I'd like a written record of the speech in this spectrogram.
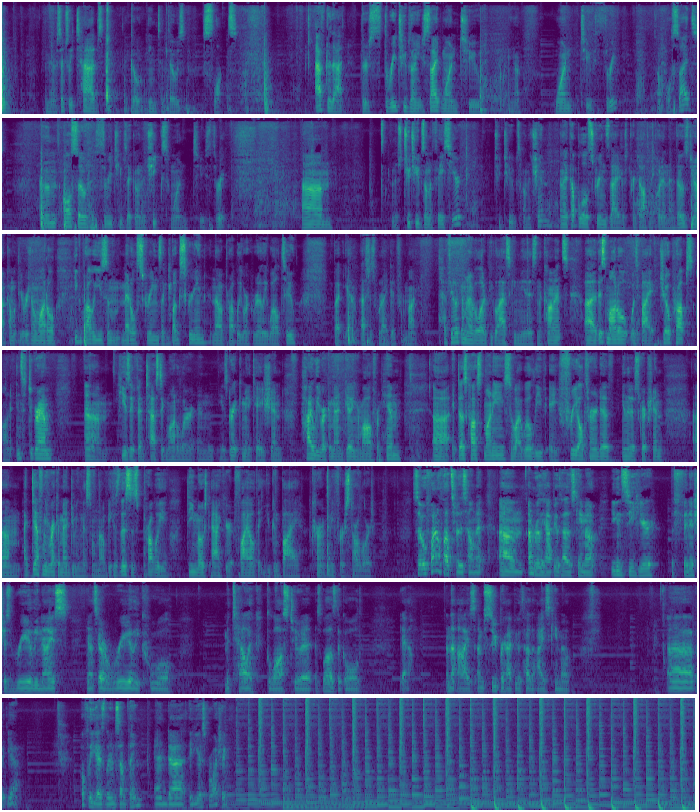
And they're essentially tabs that go into those slots. After that, there's three tubes on each side. One, two, wait, hang on. One, two, three on both sides. And then also three tubes that go in the cheeks. One, two, three. Um, and there's two tubes on the face here, two tubes on the chin, and a couple little screens that I just printed off and put in there. Those do not come with the original model. You could probably use some metal screens like bug screen, and that would probably work really well too. But yeah, that's just what I did for mine. I feel like I'm gonna have a lot of people asking me this in the comments. Uh, this model was by Joe Props on Instagram. Um, he is a fantastic modeler and he has great communication. Highly recommend getting your model from him. Uh, it does cost money, so I will leave a free alternative in the description. Um, I definitely recommend doing this one though, because this is probably the most accurate file that you can buy currently for Star-Lord. So final thoughts for this helmet. Um, I'm really happy with how this came out. You can see here, the finish is really nice. You know, it's got a really cool metallic gloss to it, as well as the gold. Yeah, and the eyes. I'm super happy with how the eyes came out. Uh, but yeah, hopefully you guys learned something, and uh, thank you guys for watching.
